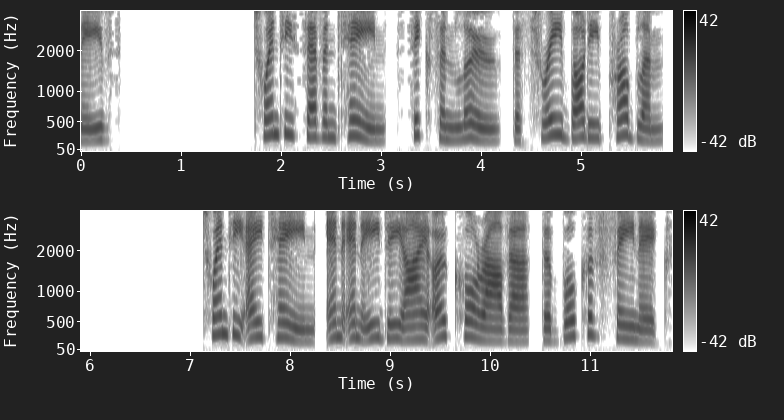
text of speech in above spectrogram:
Eves 2017, Cixin Liu, The Three-Body Problem 2018, Nnedi Okorafor, The Book of Phoenix.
